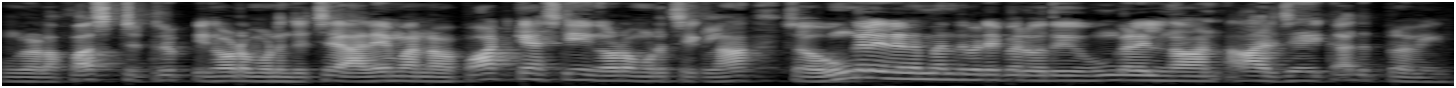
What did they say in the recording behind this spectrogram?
உங்களோட ஃபர்ஸ்ட் ட்ரிப் இதோட முடிஞ்சிச்சு. அதே மாதிரி நம்ம பாட்காஸ்ட்டையும் இதோட முடிச்சுக்கலாம். ஸோ உங்களிடமிருந்து விடைபெறுவது உங்களில் நான் ஆர்ஜே கதிர் பிரவீன்.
